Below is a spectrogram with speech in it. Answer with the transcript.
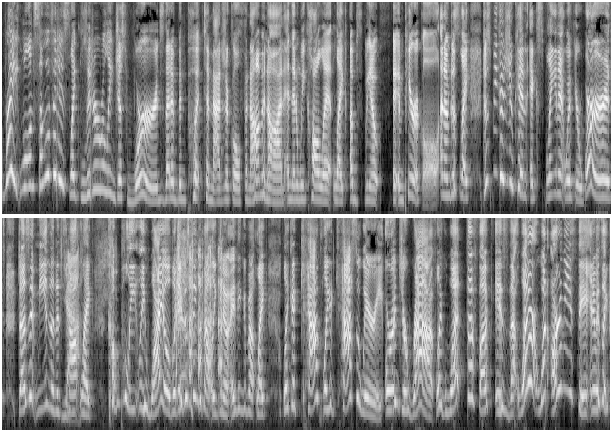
Right. Well, and some of it is like literally just words that have been put to magical phenomenon, and then we call it like, you know, empirical. And I'm just like, just because you can explain it with your words doesn't mean that it's Yeah. not like completely wild. Like I just think about like, you know, I think about like like a cap like a cassowary or a giraffe. Like what the fuck is that? What are what are these things? And it's like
